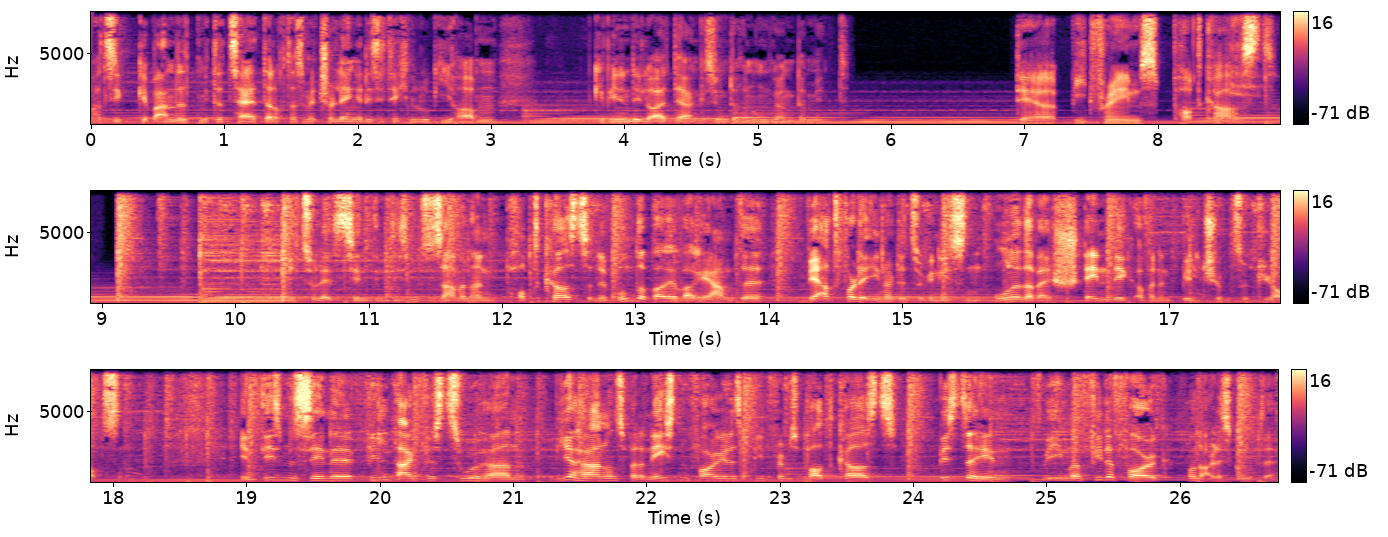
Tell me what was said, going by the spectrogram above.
hat sich gewandelt mit der Zeit, dadurch, dass wir jetzt schon länger diese Technologie haben, gewinnen die Leute einen gesünderen Umgang damit der Beatframes Podcast. Nicht zuletzt sind in diesem Zusammenhang Podcasts eine wunderbare Variante, wertvolle Inhalte zu genießen, ohne dabei ständig auf einen Bildschirm zu klotzen. In diesem Sinne, vielen Dank fürs Zuhören. Wir hören uns bei der nächsten Folge des Beatframes Podcasts. Bis dahin, wie immer viel Erfolg und alles Gute.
